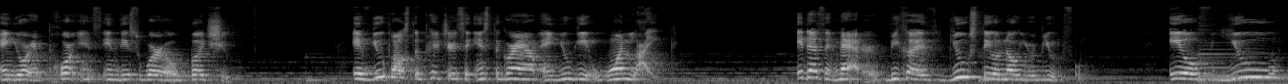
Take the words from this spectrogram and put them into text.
and your importance in this world but you. If you post a picture to Instagram and you get one like, it doesn't matter because you still know you're beautiful. If you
